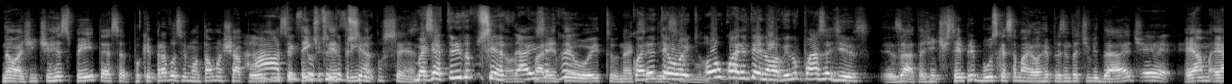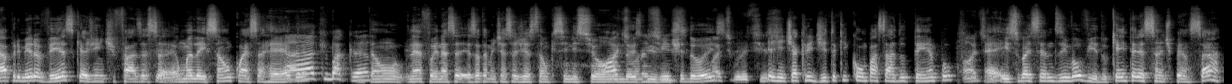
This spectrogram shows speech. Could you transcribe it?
Não, a gente respeita essa. Porque para você montar uma chapa hoje, você tem que ter 30%. Mas é 30%. Então, Aí você 48, né, que 48 seria esse ou 49, não passa disso. Exato, a gente sempre busca essa maior representatividade. É. a, é a primeira vez que a gente faz essa, é uma eleição com essa regra. Ah, que bacana. Então, né, foi nessa, exatamente essa gestão que se iniciou Ótima em 2022. notícia, notícia. E a gente acredita que com o passar do tempo, Ótimo. é, isso vai sendo desenvolvido. O que é interessante pensar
